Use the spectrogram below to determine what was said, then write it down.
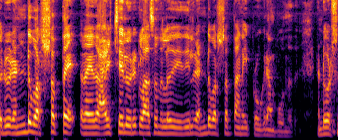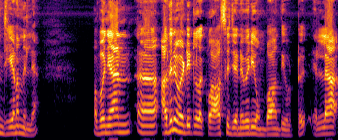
ഒരു രണ്ട് വർഷത്തെ അതായത് ആഴ്ചയിൽ ഒരു ക്ലാസ് എന്നുള്ള രീതിയിൽ രണ്ട് വർഷത്താണ് ഈ പ്രോഗ്രാം പോകുന്നത്. രണ്ട് വർഷം ചെയ്യണമെന്നില്ല. അപ്പോൾ ഞാൻ അതിന് വേണ്ടിയിട്ടുള്ള ക്ലാസ് ജനുവരി ഒമ്പതാം തീയതി തൊട്ട് എല്ലാ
